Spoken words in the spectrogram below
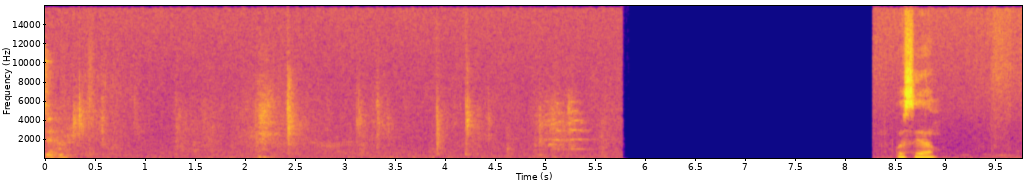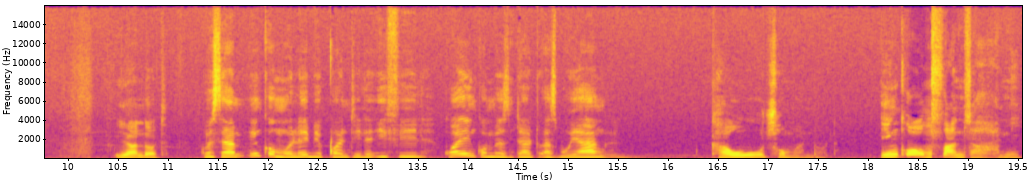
Yam. Nkosi yam, ya ndoda. Nkosi yam, inkomo le ibiqwantile ifile kwaye iinkomo ezintathu azibuyanga. khawutsho mandoda inkomo fanjani?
